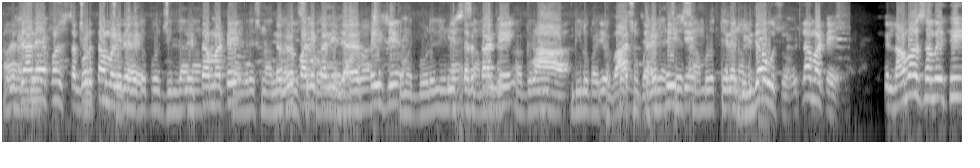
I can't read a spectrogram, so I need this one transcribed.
પ્રજાને પણ સગવડતા મળી રહે. છોટાઉદેપુર માટે નગરપાલિકાની અગ્રણી થઈ છે. તેમજ બોડેલીના એ સરકારની સામાજિક અગ્રણી આ દિલુભાઈ વાત જાહેર થઈ છે છે સાંભળો એને બિરદાવું છું. એટલા માટે કે લાંબા સમયથી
